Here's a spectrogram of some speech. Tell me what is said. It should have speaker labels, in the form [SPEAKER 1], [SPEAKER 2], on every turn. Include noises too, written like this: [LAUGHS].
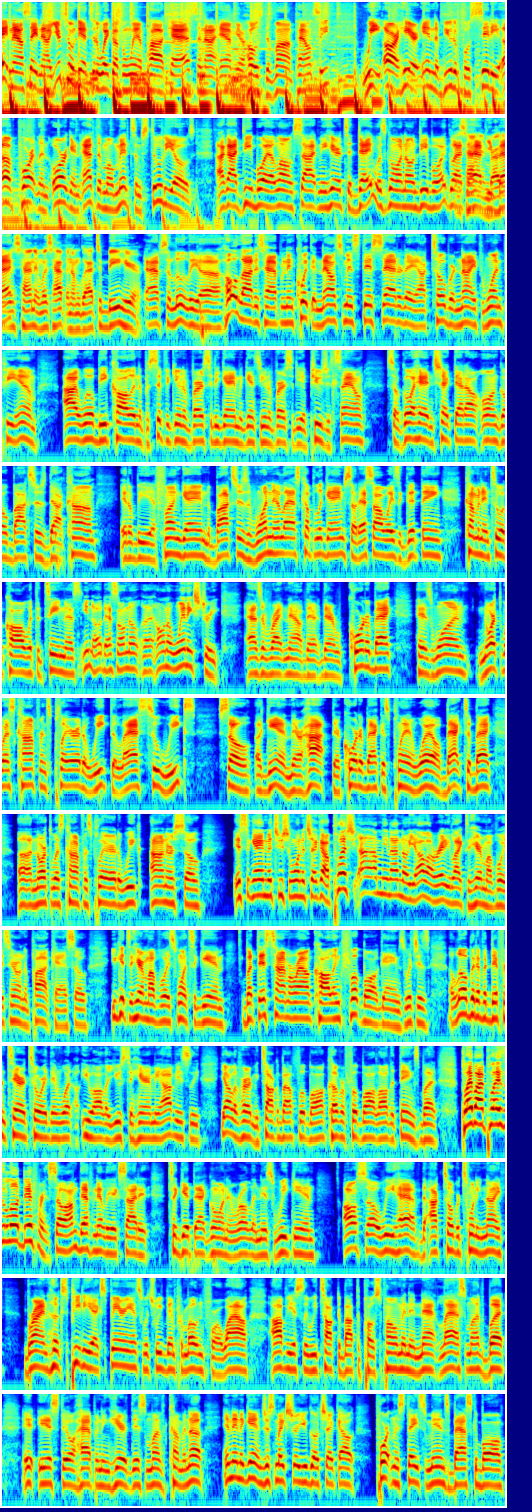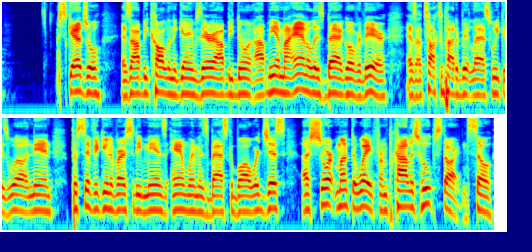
[SPEAKER 1] Hey now, say now, you're tuned in to the Wake Up and Win podcast, and I am your host, Devon Pouncey. We are here in the beautiful city of Portland, Oregon, at the Momentum Studios. I got D Boy alongside me here today. What's going on, D Boy? Glad
[SPEAKER 2] What's
[SPEAKER 1] to have you
[SPEAKER 2] brother?
[SPEAKER 1] back.
[SPEAKER 2] What's happening? What's happening? I'm glad to be here.
[SPEAKER 1] Absolutely. A whole lot is happening. Quick announcements this Saturday, October 9th, 1 p.m. I will be calling the Pacific University game against University of Puget Sound. So go ahead and check that out on goboxers.com. It'll be a fun game. The Boxers have won their last couple of games, so that's always a good thing coming into a call with the team that's, you know, that's on a uh, on a winning streak as of right now. Their their quarterback has won Northwest Conference Player of the Week the last two weeks. So again, they're hot. Their quarterback is playing well. Back to back Northwest Conference Player of the Week honors. So it's a game that you should want to check out. Plus, I mean, I know y'all already like to hear my voice here on the podcast, so you get to hear my voice once again. But this time around, calling football games, which is a little bit of a different territory than what you all are used to hearing me. Obviously, y'all have heard me talk about football, cover football, all the things, but play by play is a little different. So I'm definitely excited to get that going and rolling this weekend. Also, we have the October 29th Brian Hook's PD experience, which we've been promoting for a while. Obviously, we talked about the postponement in that last month, but it is still happening here this month coming up. And then again, just make sure you go check out Portland State's men's basketball schedule as I'll be calling the games there. I'll be doing, I'll be in my analyst bag over there, as I talked [LAUGHS] about a bit last week as well. And then Pacific University men's and women's basketball. We're just a short month away from college hoops starting. So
